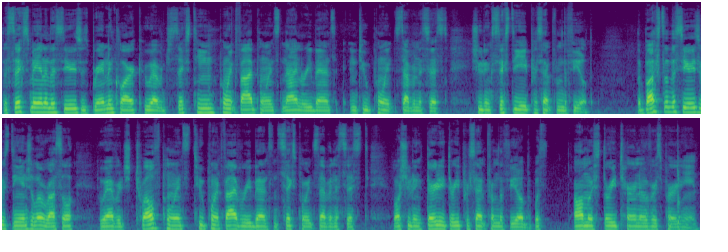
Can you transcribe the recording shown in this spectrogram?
The sixth man of the series was Brandon Clarke, who averaged 16.5 points, 9 rebounds, and 2.7 assists, shooting 68% from the field. The bust of the series was D'Angelo Russell, who averaged 12 points, 2.5 rebounds, and 6.7 assists, while shooting 33% from the field with almost 3 turnovers per game.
